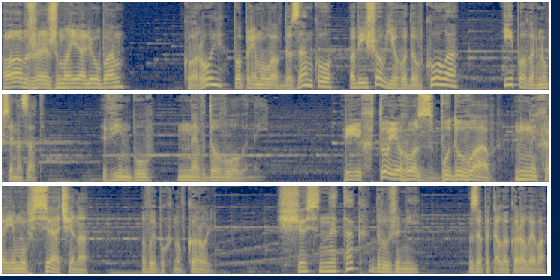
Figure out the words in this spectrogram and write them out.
«А вже ж, моя люба. Король попрямував до замку, обійшов його довкола і повернувся назад. Він був невдоволений. І хто його збудував? Нехай йому всячина. вибухнув король. Щось не так, друже мій? запитала королева.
